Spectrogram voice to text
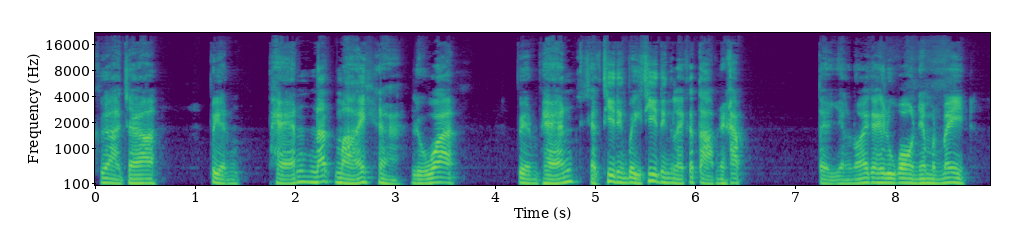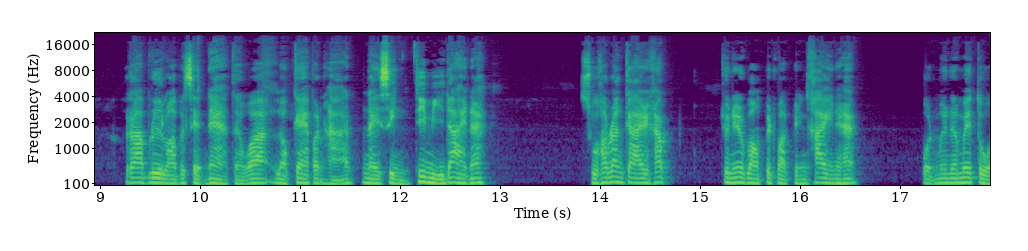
คืออาจจะเปลี่ยน แผนนัดหมายนะหรือว่าเปลี่ยนแผนจากที่หนึ่งไปอีกที่หนึ่งอะไรก็ตามนะครับ แต่อย่างน้อยก็ให้รู้ว่าวันนี้มันไม่ราบรื่นร้อยเปอร์เซ็นต์แน่แต่ว่าเราแก้ปัญหาในสิ่งที่มีได้นะสุขภาพร่างกายครับช่วงนี้ระวังเป็นหวัดเป็นไข้นะฮะปวดเมื่อยเนื้อไม่ตัว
